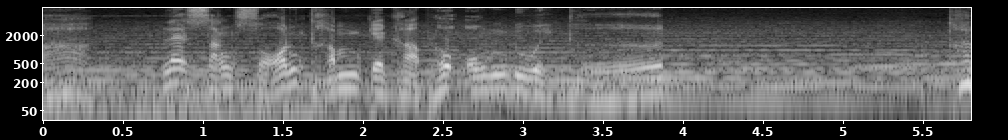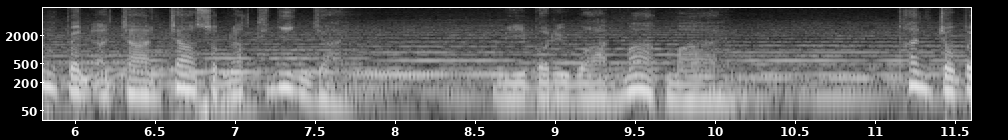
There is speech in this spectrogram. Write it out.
า และสั่งสอนธรรมแก่ข้าพระองค์ด้วยเถิด ท่านเป็นอาจารย์เจ้าสำนักที่ยิ่งใหญ่ มีบริวารมากมาย ท่านจงไป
